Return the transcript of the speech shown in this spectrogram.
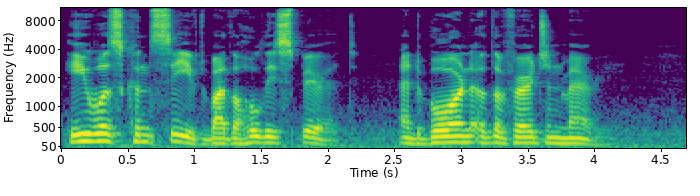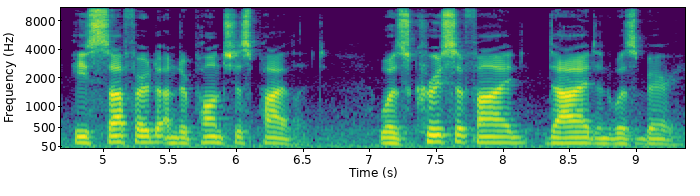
He was conceived by the Holy Spirit and born of the Virgin Mary he suffered under Pontius Pilate, was crucified, died, and was buried.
